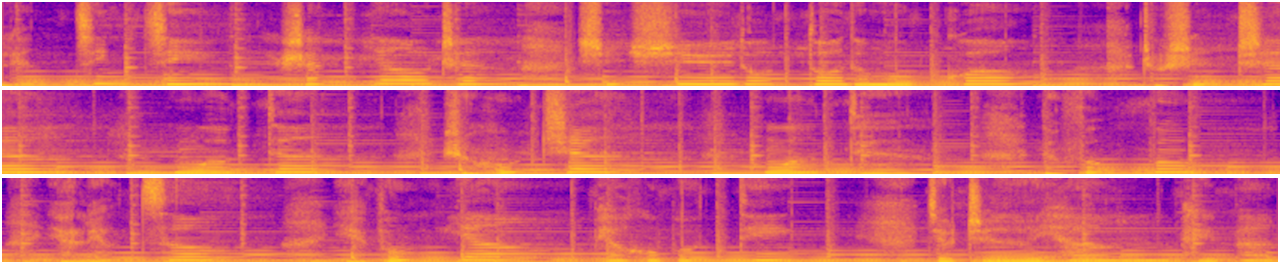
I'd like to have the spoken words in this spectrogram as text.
亮晶晶，闪耀着许许多多的目光，注视着我的，守护着我的。能否不要溜走，也不要飘忽不定，就这样陪伴，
